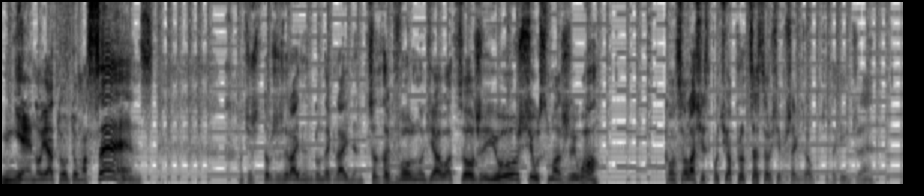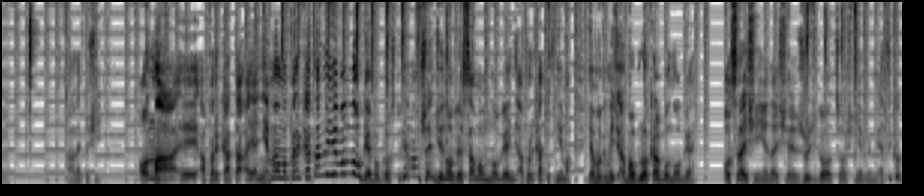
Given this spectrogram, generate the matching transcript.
Nie, no ja to, to ma sens. Chociaż dobrze, że Raiden wygląda jak Raiden. Co to tak wolno działa? Co, że już się usmażyło? Konsola się spociła, procesor się przegrzał przy takiej grze. Ale to się... On ma y, aperkata, a ja nie mam aperkata, no ja mam nogę po prostu. Ja mam wszędzie nogę, samą nogę, aperkatów nie ma. Ja mogę mieć albo blok, albo nogę. Osraj się, nie daj się, rzuć go, coś, nie wiem. Ja tylko,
